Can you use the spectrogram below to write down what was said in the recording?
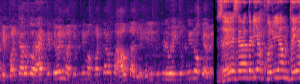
બાકી પડકારો તો રાજનીતિ હોય ને ચૂંટણીમાં પડકારો તો આવતા જ હોય એની ચૂંટણી હોય એ ચૂંટણી નો કહેવાય જયેશ રાદડિયા ખુલ્લેઆમ થયા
